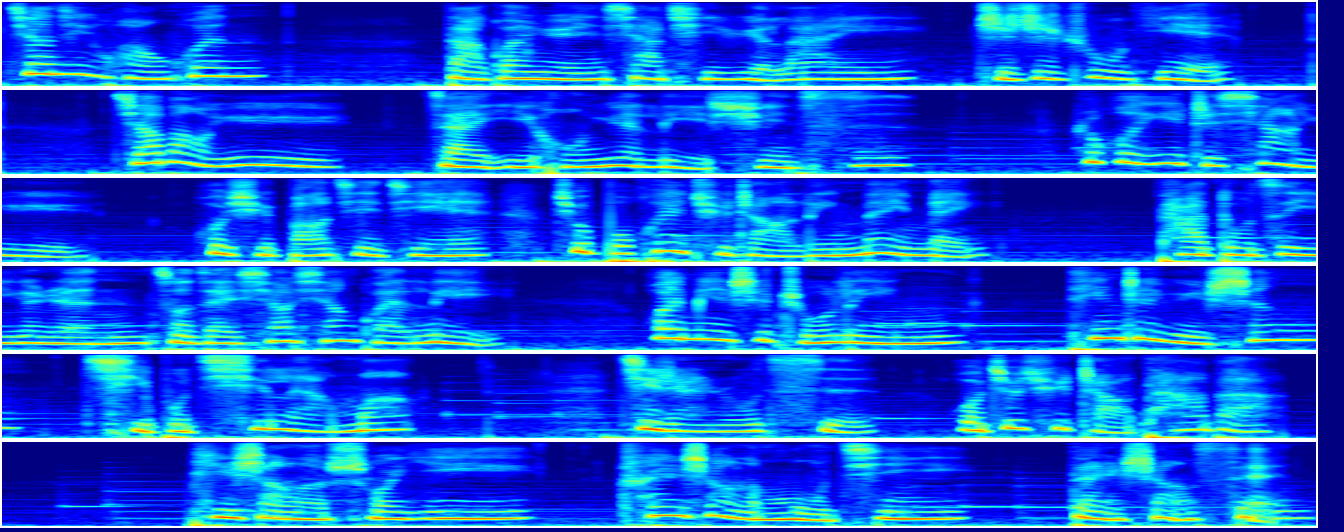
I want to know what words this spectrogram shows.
将近黄昏，大观园下起雨来，直至入夜。贾宝玉在怡红院里寻思：如果一直下雨，或许宝姐姐就不会去找林妹妹。她独自一个人坐在潇湘馆里，外面是竹林，听着雨声，岂不凄凉吗？既然如此，我就去找她吧。披上了蓑衣，穿上了木屐，带上伞。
